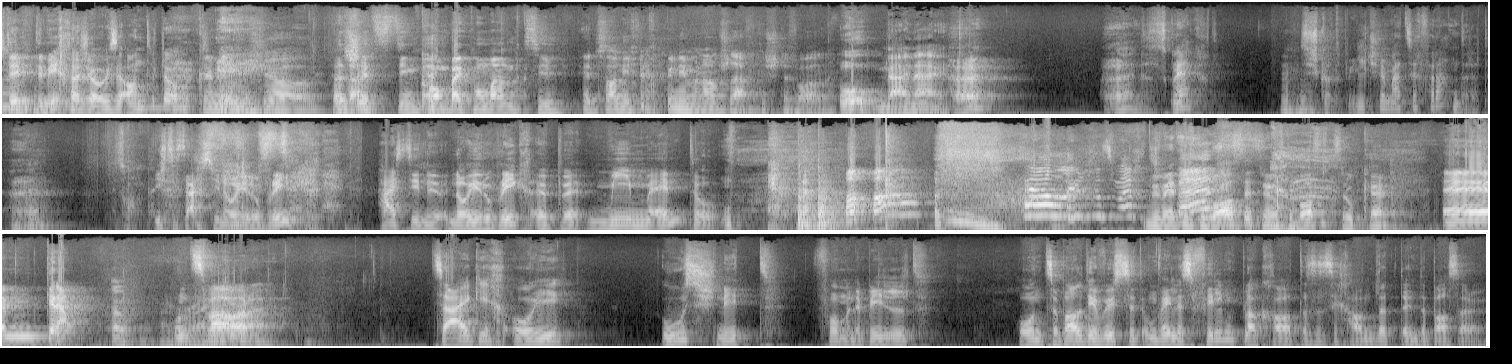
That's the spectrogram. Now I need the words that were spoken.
Stimmt, der Micha ist ja unser Underdog. Für mich ist ja... Das war jetzt dein Comeback-Moment. gewesen. Jetzt habe ich, ich bin immer noch am schlechtesten von allen. Oh, Nein, nein. Hä? Hä? Das hast du gemerkt? Das ist gerade der Bildschirm hat sich verändert. Hä? Ist das echt die neue Rubrik? Heißt die ne- neue Rubrik etwa Meme Ento? Herrlich, das macht Müssen wir jetzt auf den Bass setzen, auf den Bass zurück. Ähm, genau. Oh. Und zwar zeige ich euch Ausschnitt von einem Bild. Und sobald ihr wisst, um welches Filmplakat es sich handelt, ihr buzzern.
